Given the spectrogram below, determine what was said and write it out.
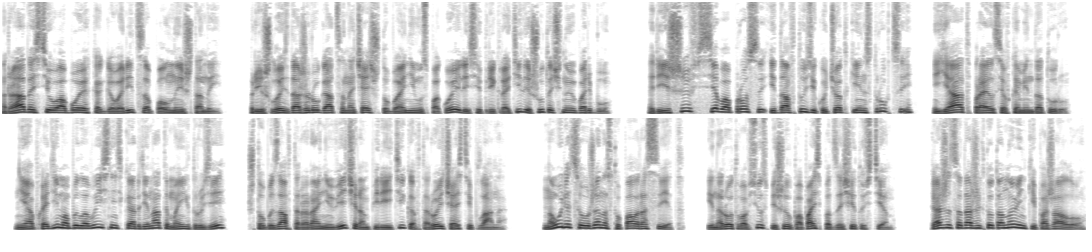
Радости у обоих, как говорится, полные штаны. Пришлось даже ругаться начать, чтобы они успокоились и прекратили шуточную борьбу. Решив все вопросы и дав Тузику четкие инструкции, я отправился в комендатуру. Необходимо было выяснить координаты моих друзей, чтобы завтра ранним вечером перейти ко второй части плана. На улице уже наступал рассвет, и народ вовсю спешил попасть под защиту стен. Кажется, даже кто-то новенький пожаловал.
